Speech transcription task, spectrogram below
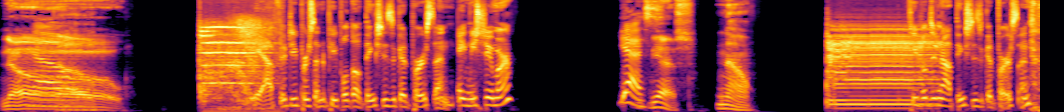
No. No. Yeah, 50% of people don't think she's a good person. Amy Schumer? yes. Yes. No. People do not think she's a good person.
